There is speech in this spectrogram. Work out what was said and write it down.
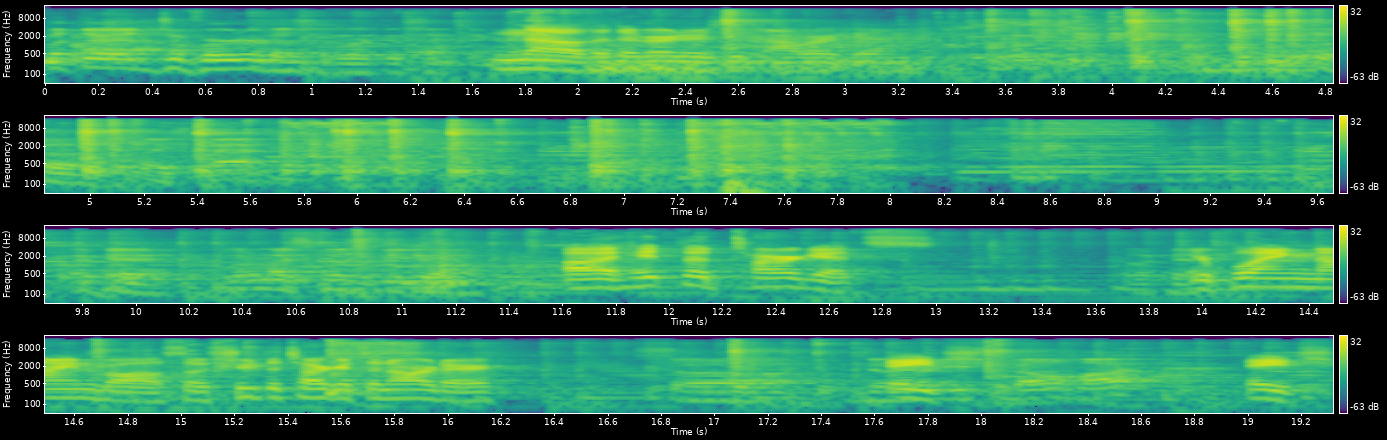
But the diverter doesn't work or something. No, the diverter is not working. Fast. Okay, what am I supposed to be doing? Uh, hit the targets. Okay. You're playing nine ball, so shoot the targets in order. So, did H. I spell hot? H.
